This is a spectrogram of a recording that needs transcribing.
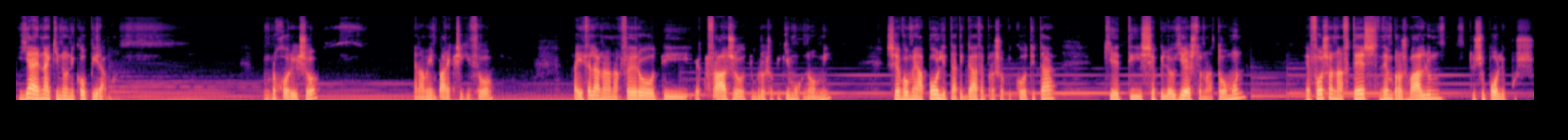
για ένα κοινωνικό πείραμα. Μην προχωρήσω, για να μην παρεξηγηθώ, θα ήθελα να αναφέρω ότι εκφράζω την προσωπική μου γνώμη, σέβομαι απόλυτα την κάθε προσωπικότητα και τις επιλογές των ατόμων, εφόσον αυτές δεν προσβάλλουν τους υπόλοιπους.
